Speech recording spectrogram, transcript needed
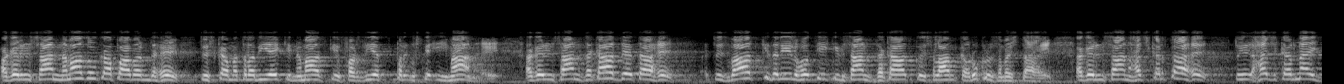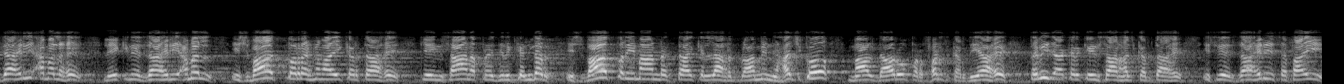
اگر انسان نمازوں کا پابند ہے، تو اس کا مطلب یہ ہے کہ نماز کی فرضیت پر اس کے ایمان ہے۔ اگر انسان زکوٰۃ دیتا ہے تو اس بات کی دلیل ہوتی ہے کہ انسان زکوٰۃ کو اسلام کا رکن سمجھتا ہے۔ اگر انسان حج کرتا ہے تو حج کرنا ایک ظاہری عمل ہے، لیکن یہ ظاہری عمل اس بات پر رہنمائی کرتا ہے کہ انسان اپنے دل کے اندر اس بات پر ایمان رکھتا ہے کہ اللہ ابراہین نے حج کو مالداروں پر فرض کر دیا ہے، تبھی جا کر کے انسان حج کرتا ہے۔ اس لیے ظاہری صفائی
